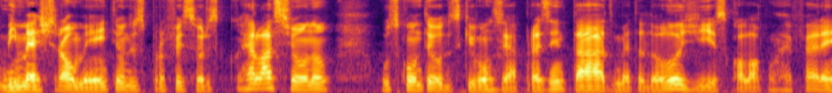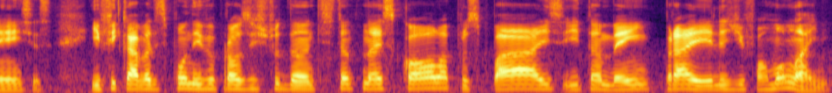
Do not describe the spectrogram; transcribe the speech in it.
bimestralmente, onde os professores relacionam os conteúdos que vão ser apresentados, metodologias, colocam referências e ficava disponível para os estudantes, tanto na escola, para os pais e também para eles de forma online.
